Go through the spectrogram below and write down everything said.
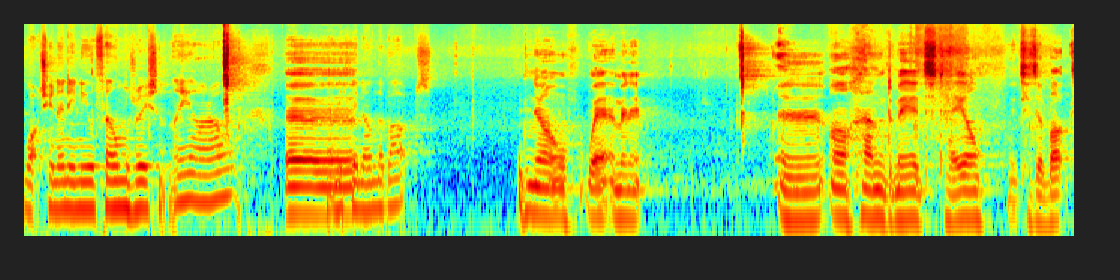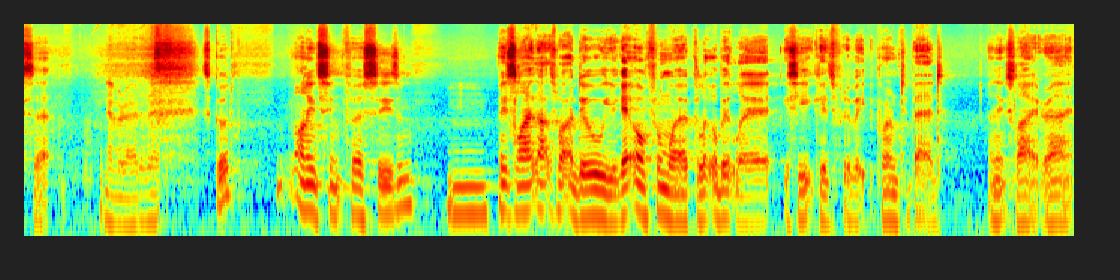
watching any new films recently, or? Uh, anything on the box? no, wait a minute. Uh, or Handmaid's Tale, which is a box set. Never heard of it. Good. Only since first season. It's like that's what I do. You get home from work a little bit late. You see your kids for a bit. You put them to bed, and it's like right,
